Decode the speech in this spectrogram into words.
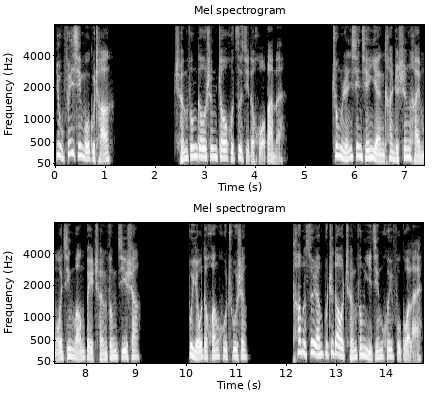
用飞行蘑菇肠！陈峰高声招呼自己的伙伴们。众人先前眼看着深海魔晶王被陈峰击杀，不由得欢呼出声。他们虽然不知道陈峰已经恢复过来，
